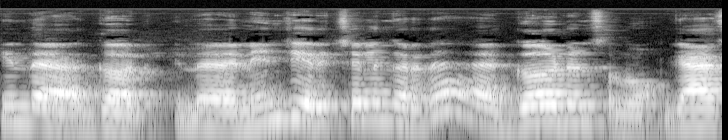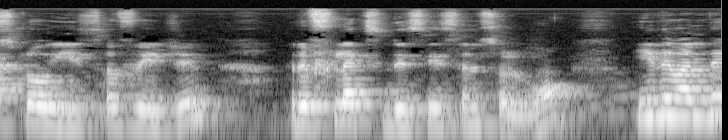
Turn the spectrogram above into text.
இந்த கேர்ட் இந்த நெஞ்சு எரிச்சலுங்கிறத கேர்டுன்னு சொல்லுவோம். கேஸ்ட்ரோ ஈசோஃபேஜில் ரிஃப்ளெக்ஸ் டிசீஸ்ன்னு சொல்லுவோம். இது வந்து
